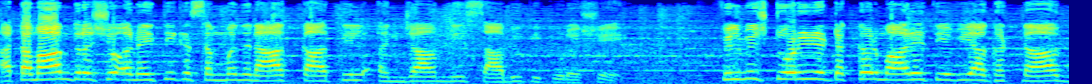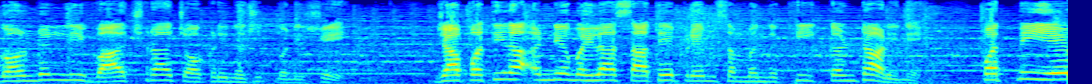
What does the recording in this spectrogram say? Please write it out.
આ તમામ દ્રશ્યો અનૈતિક સંબંધના કાતિલ અંજામની સાબિતી પૂરે છે ફિલ્મી સ્ટોરીને ટક્કર મારે તેવી આ ઘટના ગોંડલની વાછરા ચોકડી નજીક બની છે, જ્યાં પતિના અન્ય મહિલા સાથે પ્રેમ સંબંધથી કંટાળીને પત્નીએ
